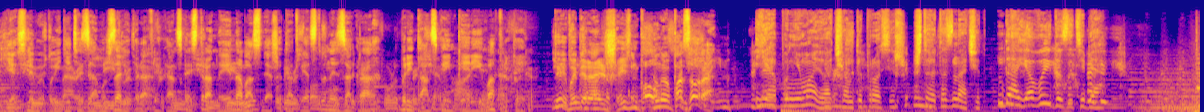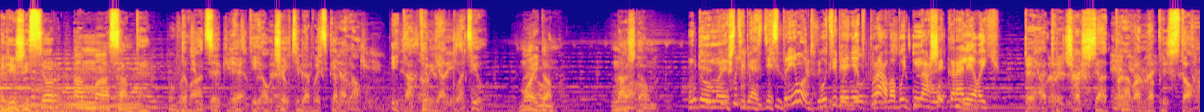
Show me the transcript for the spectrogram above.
Если вы выйдете замуж за лидера африканской страны, и на вас ляжет ответственность за крах Британской империи в Африке. Ты выбираешь жизнь полную позора! Я понимаю, о чем ты просишь. Что это значит? Да, я выйду за тебя. Режиссер Амма Асанте. 20 лет я учил тебя быть королем. И так ты мне отплатил. Мой дом. Наш дом. Думаешь, тебя здесь примут? У тебя нет права быть нашей королевой. Ты отречешься от права на престол.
